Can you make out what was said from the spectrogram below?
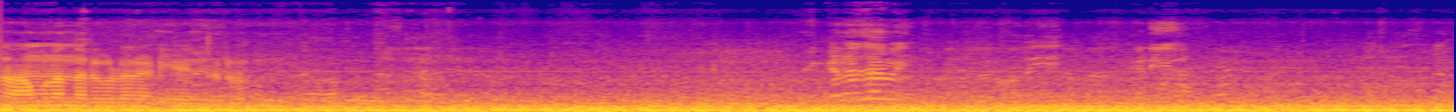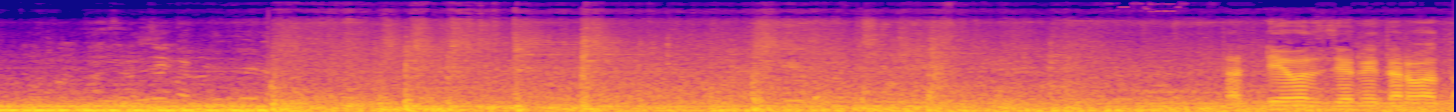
సాములందరూ కూడా రెడీ అవుతారు థర్టీ అవర్స్ జర్నీ తర్వాత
